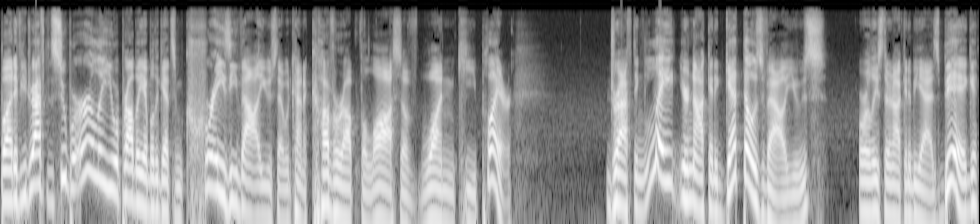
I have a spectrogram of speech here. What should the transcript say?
But if you drafted super early, you were probably able to get some crazy values that would kind of cover up the loss of one key player. Drafting late, you're not going to get those values, or at least they're not going to be as big,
